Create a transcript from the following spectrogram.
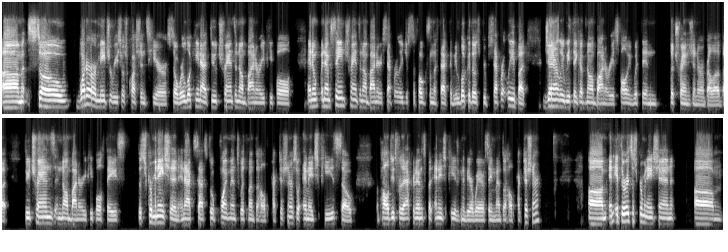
um, so what are our major research questions here? So we're looking at do trans and non-binary people and, and I'm saying trans and non-binary separately just to focus on the fact that we look at those groups separately, but generally we think of non-binary as falling within the transgender umbrella. But do trans and non-binary people face discrimination in access to appointments with mental health practitioners, so MHPs. So apologies for the acronyms, but MHP is going to be our way of saying mental health practitioner. Um, and if there is discrimination, um,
